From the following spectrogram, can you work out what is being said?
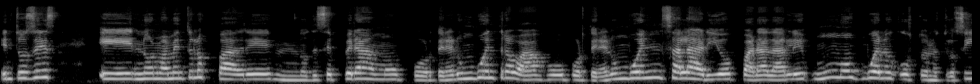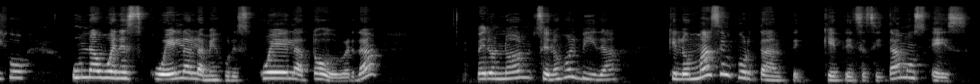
Entonces, eh, normalmente los padres nos desesperamos por tener un buen trabajo, por tener un buen salario para darle un buen gusto a nuestros hijos, una buena escuela, la mejor escuela, todo, ¿verdad? Pero no se nos olvida que lo más importante que necesitamos es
